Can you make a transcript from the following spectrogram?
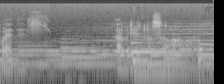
puedes abrir los ojos.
